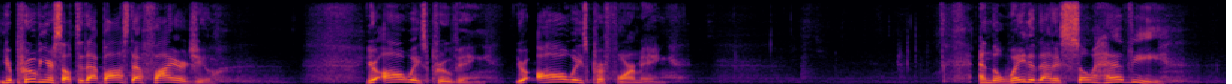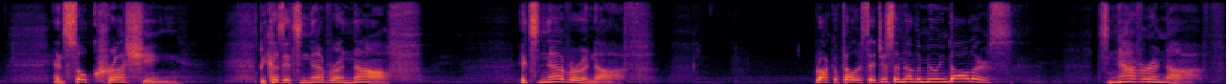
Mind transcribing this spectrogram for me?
You're proving yourself to that boss that fired you. You're always proving, you're always performing. And the weight of that is so heavy and so crushing because it's never enough. It's never enough. Rockefeller said, just another million dollars. It's never enough.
